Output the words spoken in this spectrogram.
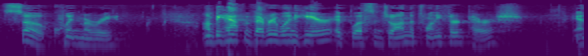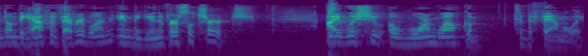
So, Quinn Marie, on behalf of everyone here at Blessed John, the 23rd Parish, and on behalf of everyone in the Universal Church, I wish you a warm welcome to the family.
